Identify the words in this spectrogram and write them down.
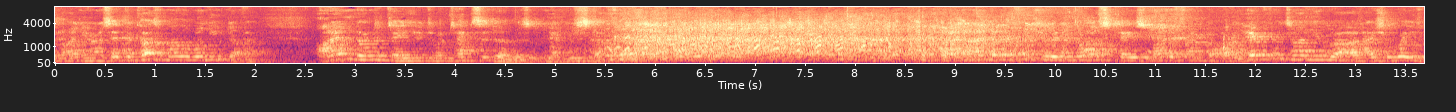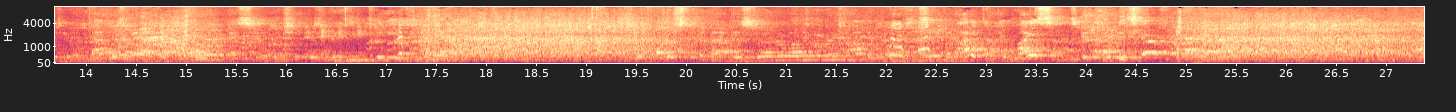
the line here. I said, because, Mother, when you die, I am going to take you to a taxidermist and have you stuffed. I'm going to put you in a glass case by the front door, and every time you go out, I shall wave to you. That was. I miss you. And she was really pleased. About this to everyone in the retirement home. She said, but I died, my son's going to have his I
